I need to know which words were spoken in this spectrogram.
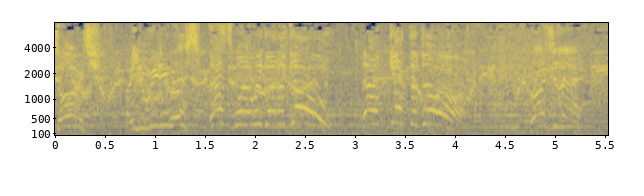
Sarge, are you reading this? That's where we gotta go! Now get the door! Roger that.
